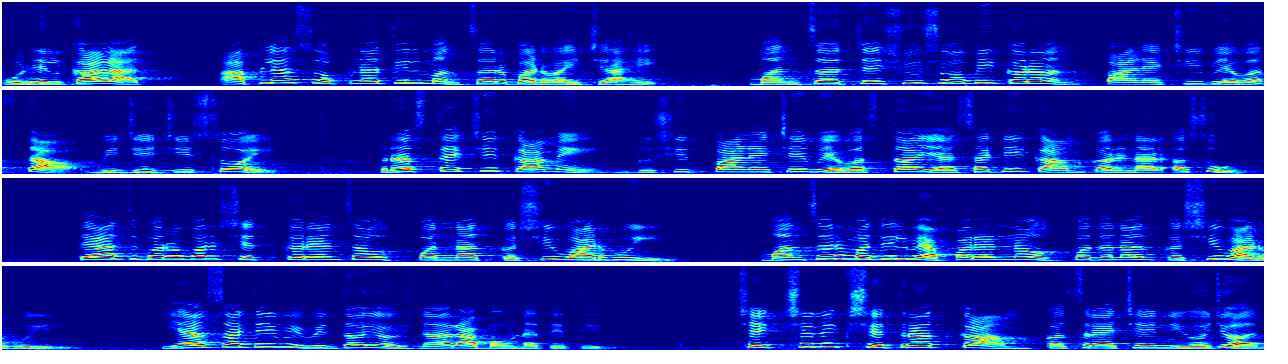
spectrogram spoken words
पुढील काळात आपल्या स्वप्नातील मंचर बनवायचे आहे. मंचरचे सुशोभीकरण पाण्याची व्यवस्था विजेची सोय रस्त्याची कामे दूषित पाण्याची व्यवस्था यासाठी काम करणार असून त्याचबरोबर शेतकऱ्यांच्या उत्पन्नात कशी वाढ होईल मंचरमधील व्यापाऱ्यांना उत्पादनात कशी वाढ होईल यासाठी विविध योजना राबवण्यात येतील. शैक्षणिक क्षेत्रात काम कचऱ्याचे नियोजन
